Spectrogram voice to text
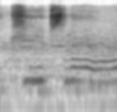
that keeps me.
